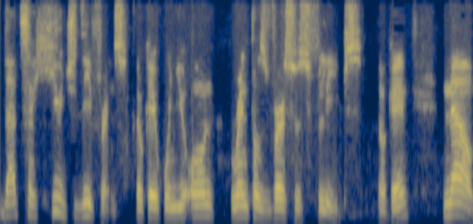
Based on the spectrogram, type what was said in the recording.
That's a huge difference. Okay. When you own rentals versus flips. Okay. Now,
